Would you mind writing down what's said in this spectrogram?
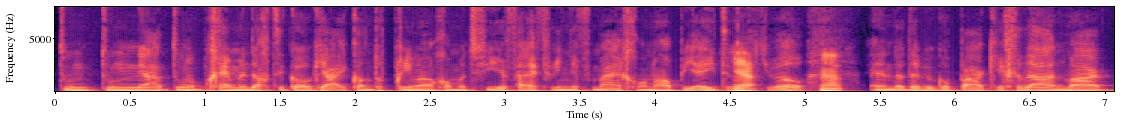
toen, toen, ja, toen op een gegeven moment dacht ik ook, ja, ik kan toch prima gewoon met vier, vijf vrienden van mij gewoon een hapje eten, Ja. weet je wel. Ja. En dat heb ik al een paar keer gedaan. Maar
